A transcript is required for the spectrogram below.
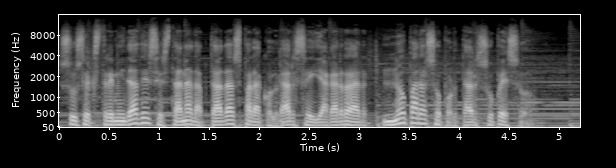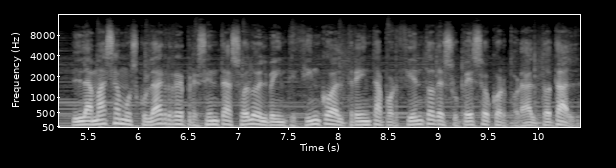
Sus extremidades están adaptadas para colgarse y agarrar, no para soportar su peso. La masa muscular representa solo el 25 al 30% de su peso corporal total.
